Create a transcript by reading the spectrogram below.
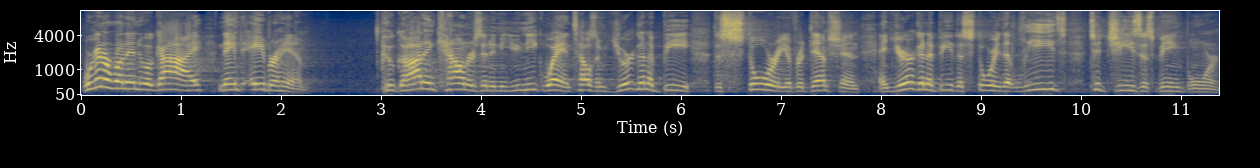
We're going to run into a guy named Abraham who God encounters in a unique way and tells him, You're going to be the story of redemption, and you're going to be the story that leads to Jesus being born.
